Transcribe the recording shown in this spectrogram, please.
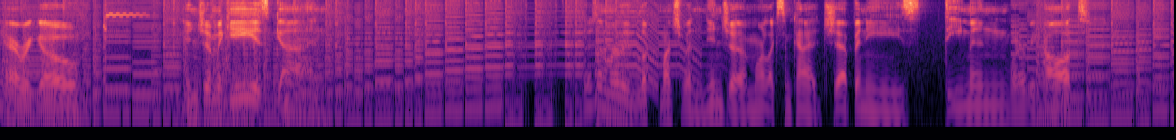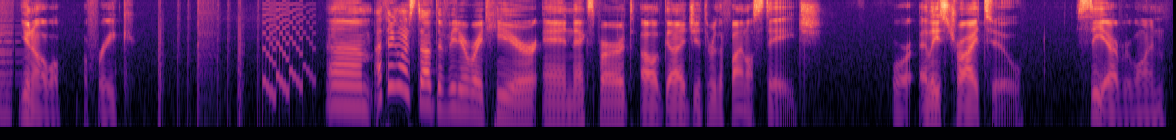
There we go. Ninja McGee is gone. Doesn't really look much of a ninja, more like some kind of Japanese demon, whatever you call it. You know, a, a freak. Um, I think I'm going to stop the video right here, and next part I'll guide you through the final stage. Or at least try to. See ya, everyone.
